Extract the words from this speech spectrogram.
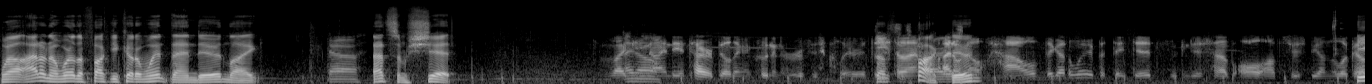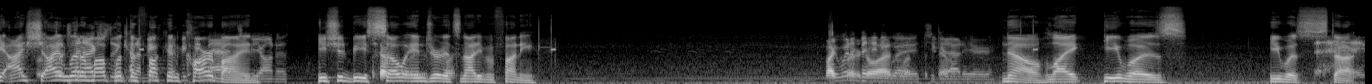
well, I don't know where the fuck he could have went then, dude. Like, Yeah. that's some shit. Viking know. 9, the entire building, including the roof, is clear at The this time. fuck, I dude? don't know how they got away, but they did. We can just have all officers be on the lookout. Yeah, I sh I lit him up with the fucking carbine. He should be so injured, it's not even funny. It would have been any way to get out of here. No, like he was, he was stuck. Hey,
